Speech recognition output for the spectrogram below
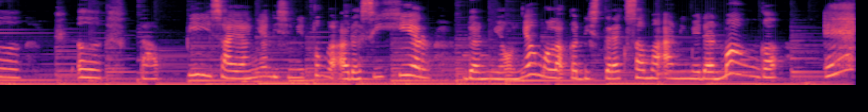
uh, uh, tapi sayangnya di sini tuh nggak ada sihir dan Mionya malah ke distract sama anime dan manga. Eh,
